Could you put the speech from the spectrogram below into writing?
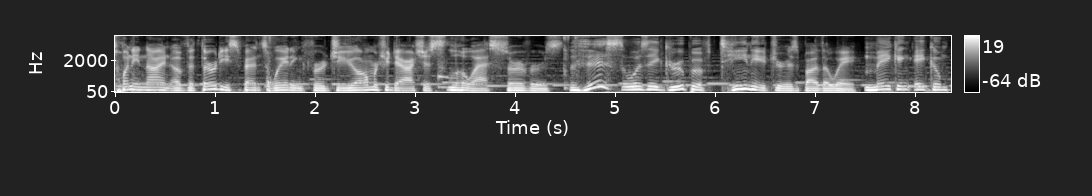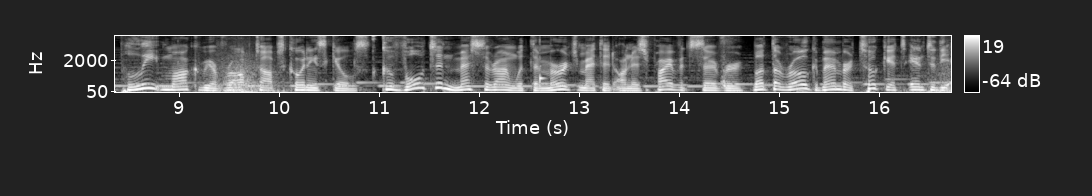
29 of the 30 spent waiting for Geometry Dash's slow-ass servers. This was a group of teenagers, by the way, making a complete mockery of RobTop's coding skills. Cvolton messed around with the merge method on his private server, but the rogue member took it into the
